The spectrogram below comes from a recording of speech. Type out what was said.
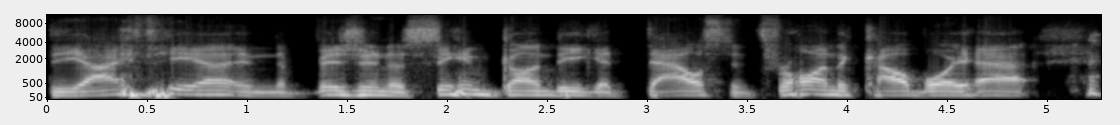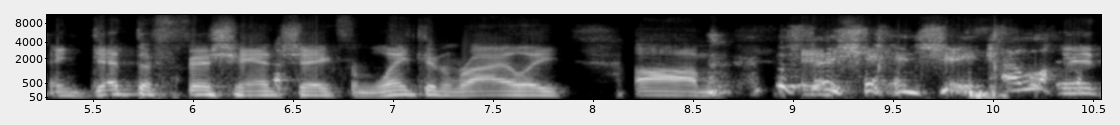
the idea and the vision of seeing Gundy get doused and throw on the cowboy hat and get the fish handshake from Lincoln Riley. Um, Fish handshake. I love it,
